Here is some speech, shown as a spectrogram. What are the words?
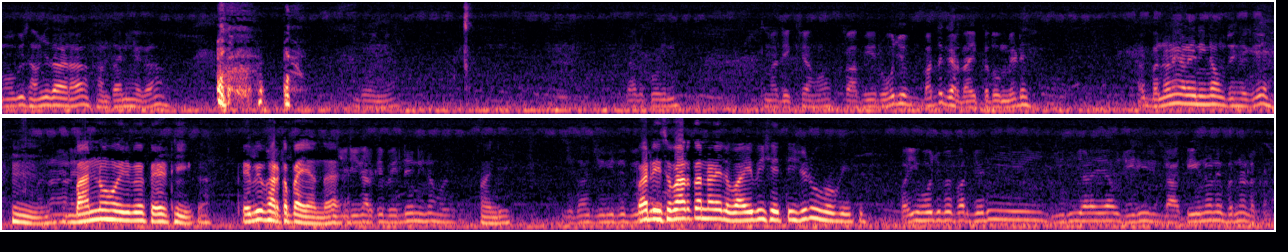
ਉਹ ਵੀ ਸਮਝਦਾਰ ਆ ਖਾਂਦਾ ਨਹੀਂ ਹੈਗਾ। ਦਵਾਈਆਂ। ਚੱਲ ਕੋਈ ਨਹੀਂ ਮੈਂ ਦੇਖਿਆ ਹੁਣ ਕਾਫੀ ਰੋਜ਼ ਵੱਧ ਕਰਦਾ ਇੱਕ ਦੋ ਮਿਹੜੇ। ਬੰਨਣੇ ਵਾਲੇ ਨਹੀਂ ਨਾ ਆਉਂਦੇ ਹੈਗੇ। ਹੂੰ ਬੰਨ ਹੋ ਜਵੇ ਫਿਰ ਠੀਕ ਆ। ਫਿਰ ਵੀ ਫ਼ਰਕ ਪੈ ਜਾਂਦਾ। ਹੈ ਜੀਰੀ ਕਰਕੇ ਵਿਹਲੇ ਨਹੀਂ ਨਾ ਹੋਏ। ਹਾਂਜੀ। ਜਿੱਦਾਂ ਜੀਰੀ ਦੇ ਪਰ ਇਸ ਵਾਰ ਤਾਂ ਨਾਲੇ ਲਵਾਈ ਵੀ ਛੇਤੀ ਸ਼ੁਰੂ ਹੋ ਗਈ ਸੀ। ਪਈ ਹੋ ਜਵੇ ਪਰ ਜਿਹੜੀ ਜੀਰੀ ਵਾਲੇ ਆ ਉਹ ਜੀਰੀ ਲਾ ਕੇ ਹੀ ਉਹਨਾਂ ਨੇ ਬੰਨਣ ਲੱਗਣਾ।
